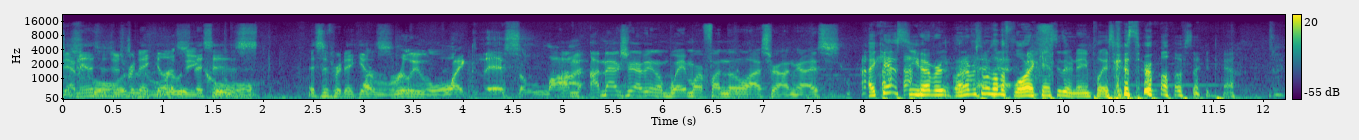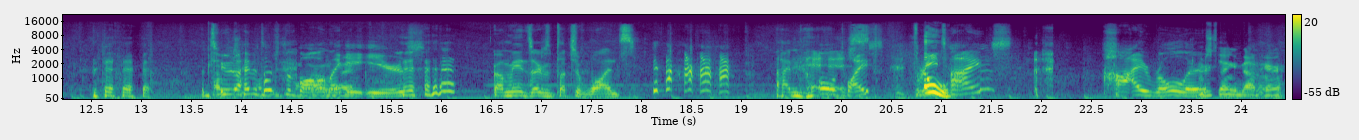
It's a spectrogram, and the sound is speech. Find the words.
Yeah, I mean, this cool. is This just is ridiculous. really this cool. is, this is ridiculous. I really like this a I'm, lot. I'm actually having a way more fun than the last round, guys. I can't see whoever. Whenever someone's on the floor, I can't see their nameplates because they're all upside down. Dude, I haven't touched the ball in like eight years. Bro, me and Zurx touch it once. I oh, missed. oh, twice? Three Oh. times? High roller. I'm staying down here.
